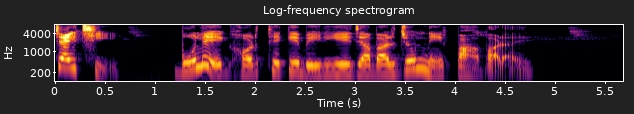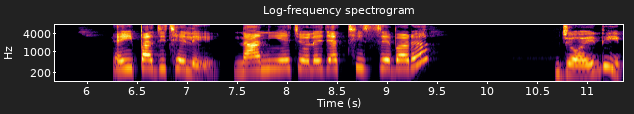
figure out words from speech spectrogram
চাইছি। বলে ঘর থেকে বেরিয়ে যাবার জন্যে পা বাড়ায়। এই পাজি ছেলে, না নিয়ে চলে যাচ্ছিস যে বড়? জয়দীপ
